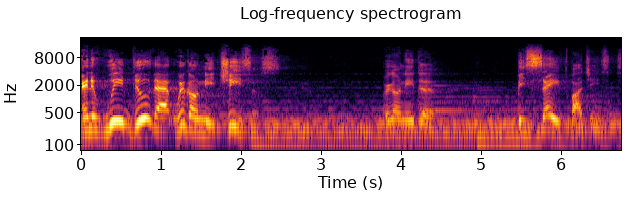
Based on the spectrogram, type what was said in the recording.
And if we do that, we're going to need Jesus. We're going to need to be saved by Jesus.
